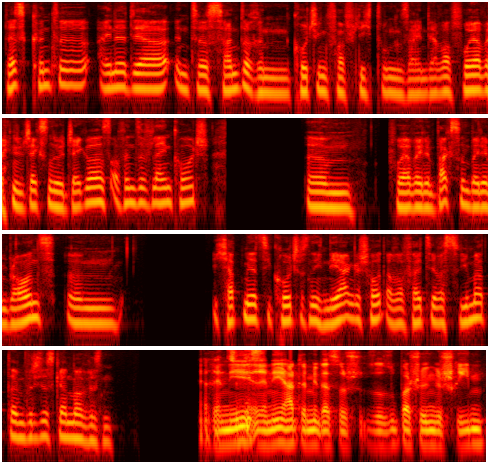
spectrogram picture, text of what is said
Das könnte eine der interessanteren Coaching-Verpflichtungen sein. Der war vorher bei den Jacksonville Jaguars Offensive Line Coach. Ähm, vorher bei den Bucks und bei den Browns. Ähm, ich habe mir jetzt die Coaches nicht näher angeschaut, aber falls ihr was zu ihm habt, dann würde ich das gerne mal wissen. René, René hatte mir das so, so super schön geschrieben.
